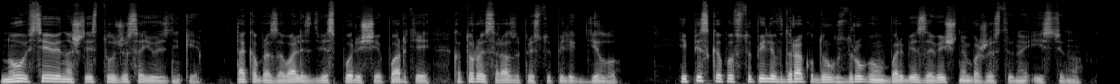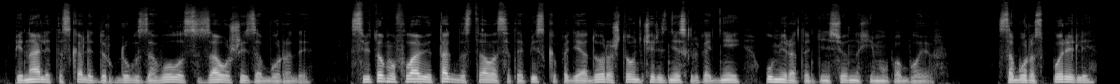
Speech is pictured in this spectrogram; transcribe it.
Но у Севе нашлись тут же союзники. Так образовались две спорящие партии, которые сразу приступили к делу. Епископы вступили в драку друг с другом в борьбе за вечную божественную истину. Пинали, таскали друг друга за волосы, за уши и за бороды. Святому Флавию так досталось от епископа Диодора, что он через несколько дней умер от нанесенных ему побоев. Соборы спорили,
